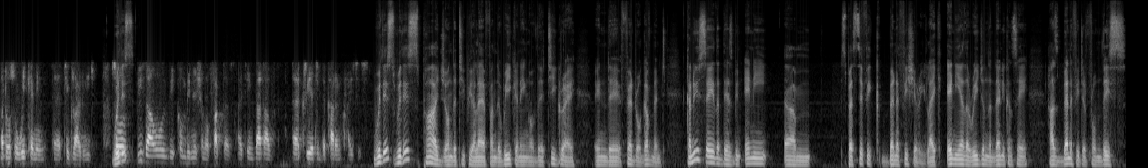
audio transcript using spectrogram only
but also weakening uh, Tigray region. So this, these are all the combination of factors I think that have uh, created the current crisis. With this, with this purge on the TPLF and the weakening of the Tigray in the federal government, can you say that there's been any um, specific beneficiary, like any other region that then you can say has benefited from this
